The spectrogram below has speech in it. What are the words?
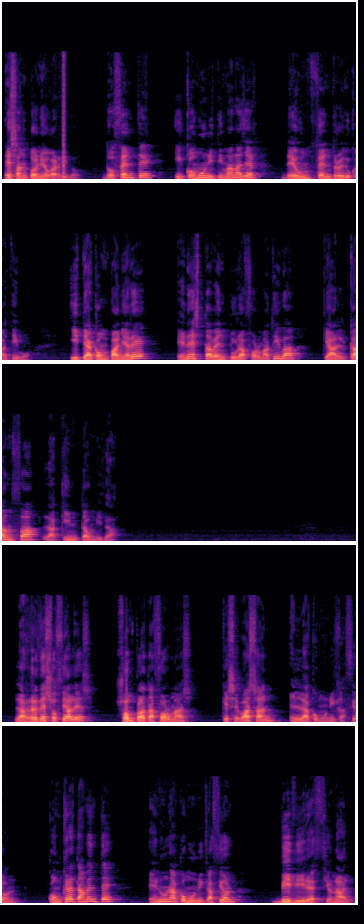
es Antonio Garrido, docente y Community Manager de un centro educativo, y te acompañaré en esta aventura formativa que alcanza la quinta unidad. Las redes sociales son plataformas que se basan en la comunicación, concretamente en una comunicación bidireccional,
